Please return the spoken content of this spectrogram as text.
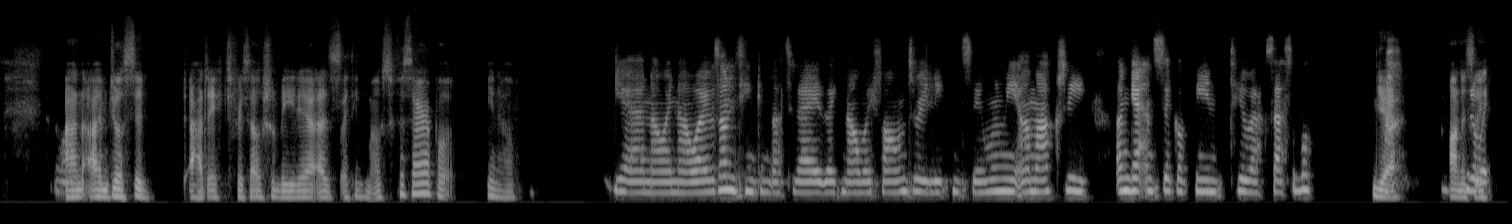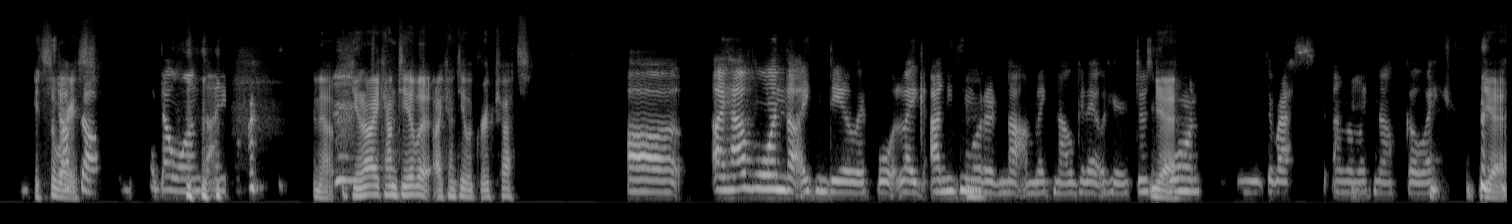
Oh, And I'm just an addict for social media, as I think most of us are. But, you know, yeah, no, I know. I was only thinking that today. Like, now my phone's really consuming me. I'm actually, I'm getting sick of being too accessible. yeah, honestly, it's the Stop, worst. I don't want that anymore. No, you know, I can't deal with I can't deal with group chats. Uh, I have one that I can deal with, but like anything Mm. other than that, I'm like, no, get out of here. There's Yeah. one, the rest, and I'm like, no, go away. yeah.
